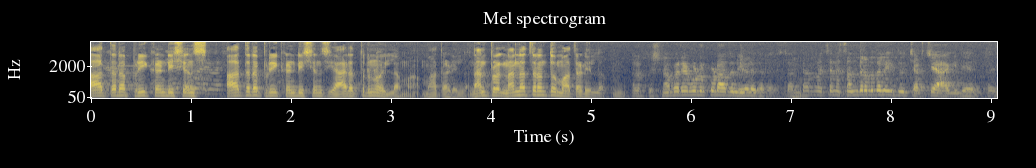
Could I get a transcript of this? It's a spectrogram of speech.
ಆ ಥರ ಪ್ರೀ ಕಂಡೀಷನ್ಸ್ ಆ ಥರ ಪ್ರೀ ಕಂಡೀಷನ್ಸ್ ಯಾರ ಹತ್ರನೂ ಇಲ್ಲ ಮಾತಾಡಿಲ್ಲ. ನನ್ನ ಪ್ರ ನನ್ನ ಹತ್ರ ಅಂತೂ ಮಾತಾಡಿಲ್ಲ. ಅಲ್ಲ ಕೃಷ್ಣ ಬೈರೇಗೌಡರು ಕೂಡ ಅದನ್ನು ಹೇಳಿದ್ದಾರೆ. ಸರ್ಕಾರ ರಚನೆ ಸಂದರ್ಭದಲ್ಲಿ ಇದು ಚರ್ಚೆ ಆಗಿದೆ ಅಂತ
